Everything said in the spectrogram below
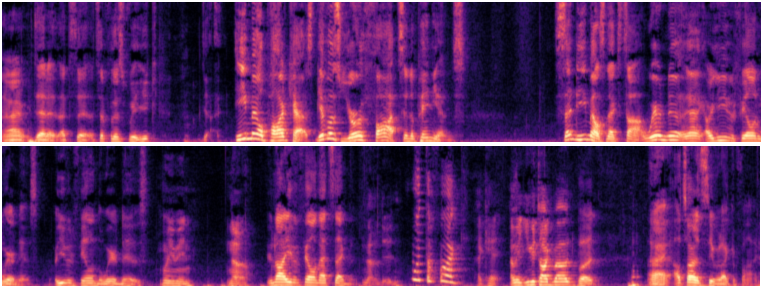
All right, we did it. That's it. That's it for this week. Yeah. Email podcast. Give us your thoughts and opinions. Send emails next time. Weird news. Are you even feeling weird news? Are you even feeling the weird news? What do you mean? No, You're not even feeling that segment. no, dude. What the fuck? I can't. I mean, you could talk about it, but All right, I'll try to see what I can find.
